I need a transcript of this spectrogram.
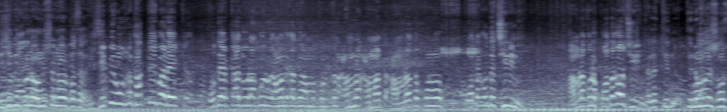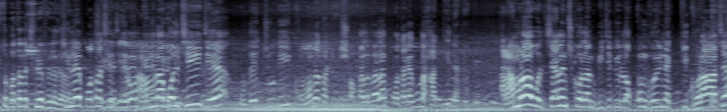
বিজেপির কোনো অনুষ্ঠান হওয়ার কথা? বিজেপির অনুষ্ঠান থাকতেই পারে ওদের কাজ ওরা করুক আমাদের কাজ আমরা আমরা আমার আমরা তো কোনো পতাকা ওদের ছিঁড়িনি। আমরা কোনো পতাকাও ছিঁড়িনি। তাহলে তৃণ- তৃণমূলের সমস্ত পতাকা ছিঁড়ে ফেলে দেওয়া ছিলে পতাকা ছিঁড়েছে। এবং আমরা বলছি যে ওদের যদি ক্ষমতা থাকে সকালবেলা পতাকাগুলো হাত দিয়ে থাকে আর আমরাও বলছি চ্যালেঞ্জ করলাম বিজেপি লক্ষণ ঘড়ি না কি ঘোড়া আছে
